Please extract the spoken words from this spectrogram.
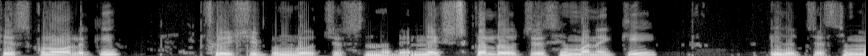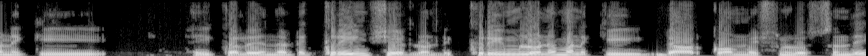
చేసుకున్న వాళ్ళకి ఫ్రీ షిప్పింగ్లో వచ్చేస్తుందండి. నెక్స్ట్ కలర్ వచ్చేసి మనకి ఇది వచ్చేసి మనకి ఈ కలర్ ఏంటంటే క్రీమ్ షేడ్లో అండి. క్రీమ్లోనే మనకి డార్క్ కాంబినేషన్లో వస్తుంది.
